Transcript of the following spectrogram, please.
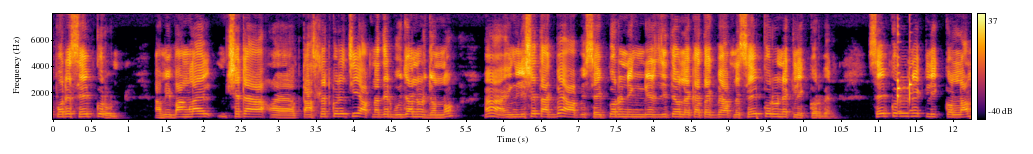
উপরে সেভ করুন। আমি বাংলায় সেটা ট্রান্সলেট করেছি আপনাদের বোঝানোর জন্য। হ্যাঁ ইংলিশে থাকবে আপনি সেভ করুন, ইংরেজিতেও লেখা থাকবে, আপনি সেভ করুনে ক্লিক করবেন। সেভ করুনে ক্লিক করলাম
